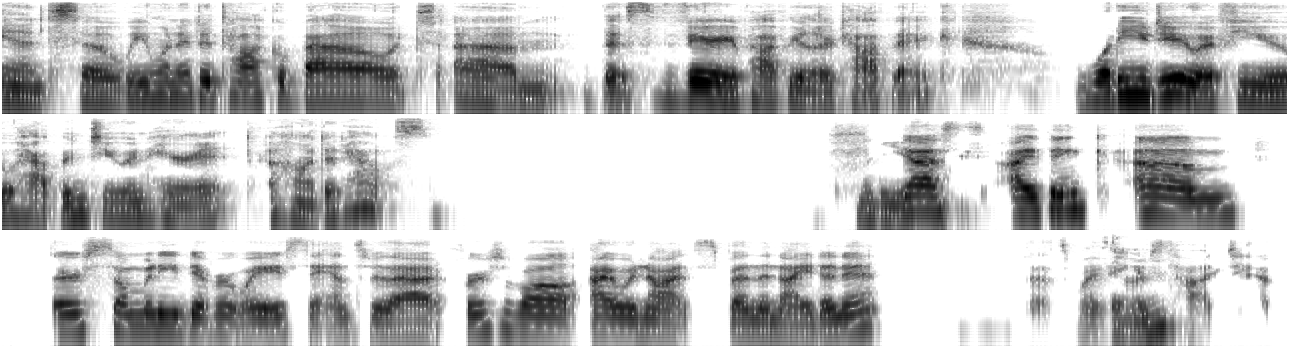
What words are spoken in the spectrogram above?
and so we wanted to talk about um, this very popular topic. What do you do if you happen to inherit a haunted house? What do you Yes, think? I think um, there's so many different ways to answer that. First of all, I would not spend the night in it. That's my first Same. hot tip.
